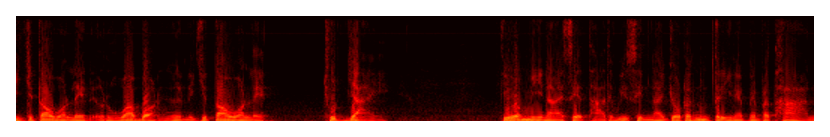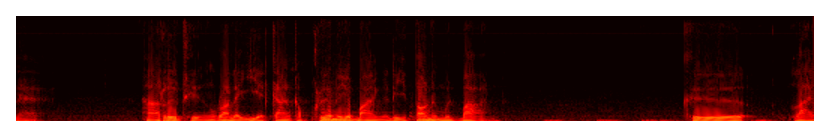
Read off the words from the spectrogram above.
ดิจิ t a ลวอลเล็ตหรือว่าบอร์ดเงินดิจิ t a ลวอลเล็ตชุดใหญ่ ที่ว่ามีนายเศรษฐาทวีสินนายกรัฐมนตรีเนี่ยเป็นประธานนะฮะหารือถึงรายละเอียดการขับเคลื่อนนโยบายเงินดิจิตอล10,000บาท คือ หลาย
